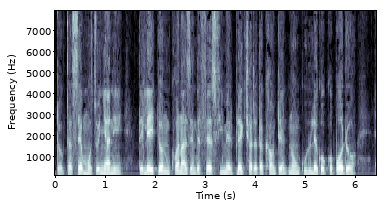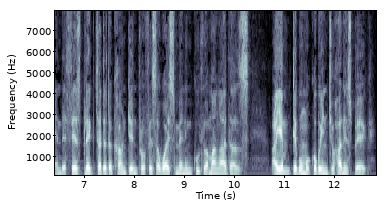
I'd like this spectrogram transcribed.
Dr. Sam Motsuenyane, the late Don Mkhwanazi and the first female black chartered accountant Nonkululeko Gobodo, and the first black chartered accountant Professor Wiseman Nkuhlu, among others. I am Tebo Mokobo in Johannesburg.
